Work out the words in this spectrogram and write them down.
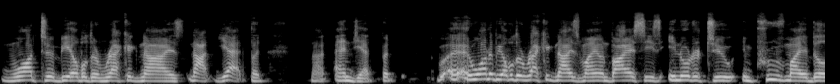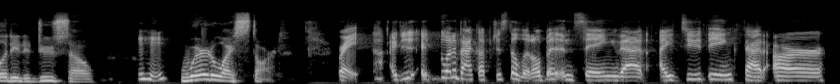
want to be able to recognize not yet but not and yet but I want to be able to recognize my own biases in order to improve my ability to do so. Mm-hmm. Where do I start? Right. I do, I do want to back up just a little bit in saying that I do think that our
